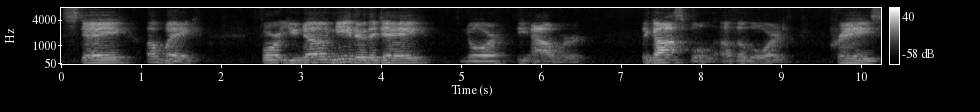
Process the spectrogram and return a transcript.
stay awake, for you know neither the day nor the hour. The gospel of the Lord. Praise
